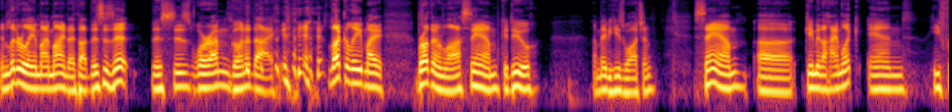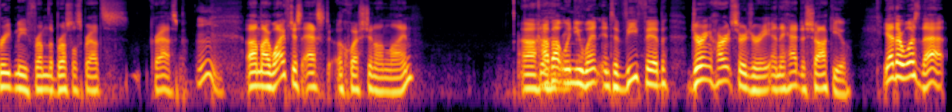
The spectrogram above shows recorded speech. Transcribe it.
and literally in my mind I thought, "This is it. This is where I'm going to die." Luckily, my brother-in-law Sam Cadu, uh, maybe he's watching. Sam uh, gave me the Heimlich, and he freed me from the Brussels sprouts grasp. Mm. Uh, my wife just asked a question online. Uh, how about when you went into VFib during heart surgery and they had to shock you? Yeah, there was that.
